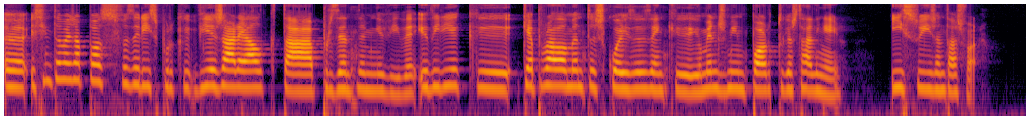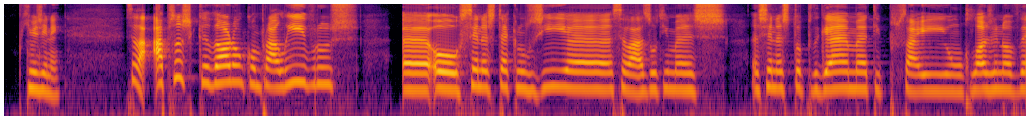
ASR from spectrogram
Uh, sinto também já posso fazer isso porque viajar é algo que está presente na minha vida. Eu diria que, que é provavelmente das coisas em que eu menos me importo gastar dinheiro. Isso e jantares fora. Porque imaginem, sei lá, há pessoas que adoram comprar livros uh, ou cenas de tecnologia, sei lá, as últimas as cenas de topo de gama, tipo sai um relógio novo da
